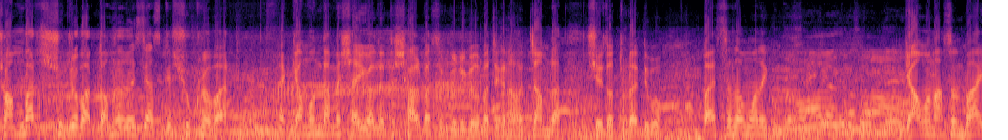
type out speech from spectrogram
সোমবার, শুক্রবার, তো আমরা রয়েছি আজকে শুক্রবার। কেমন দামে সাইওয়াল যাতে শাল বাসের গরুগুলো বাচ্চা কেনা হচ্ছে, আমরা সেই তথ্যটা দিব। ভাই, আসসালামু আলাইকুম। কেমন আছেন ভাই?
